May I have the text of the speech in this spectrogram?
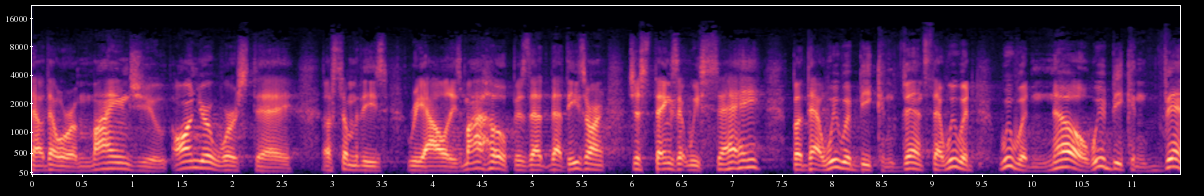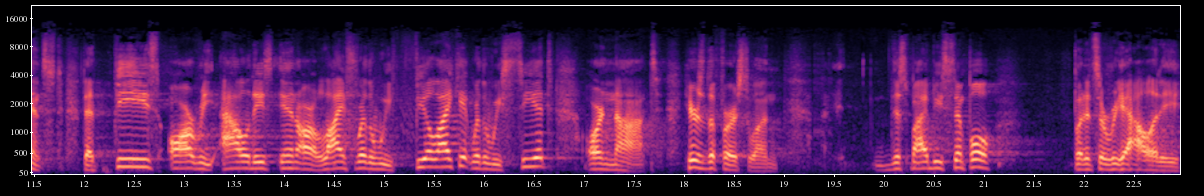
that, that will remind you on your worst day of some of these realities. My hope is that, that these aren't just things that we say, but that we would be convinced, that we would, we would know, we would be convinced that these are realities in our life, whether we feel like it, whether we see it or not. Here's the first one. This might be simple, but it's a reality.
